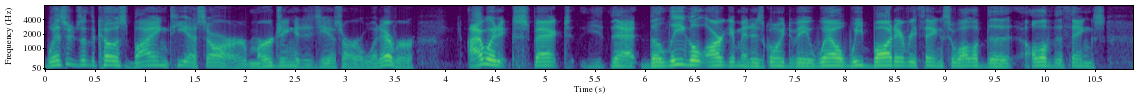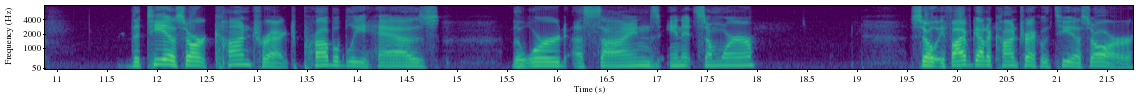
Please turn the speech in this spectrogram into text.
Wizards of the Coast buying TSR, merging into TSR or whatever, I would expect that the legal argument is going to be, well, we bought everything, so all of the all of the things the TSR contract probably has the word assigns in it somewhere. So if I've got a contract with TSR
